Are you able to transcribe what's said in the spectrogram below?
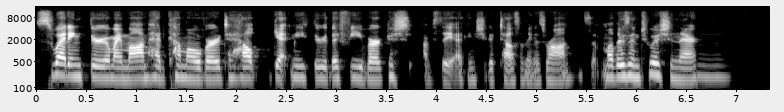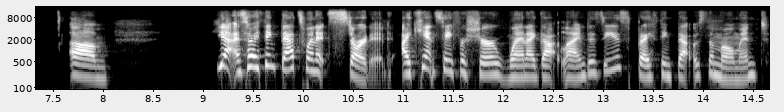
sweating through. My mom had come over to help get me through the fever because obviously I think she could tell something was wrong. So mother's intuition there. Mm. Um, yeah, and so I think that's when it started. I can't say for sure when I got Lyme disease, but I think that was the moment.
